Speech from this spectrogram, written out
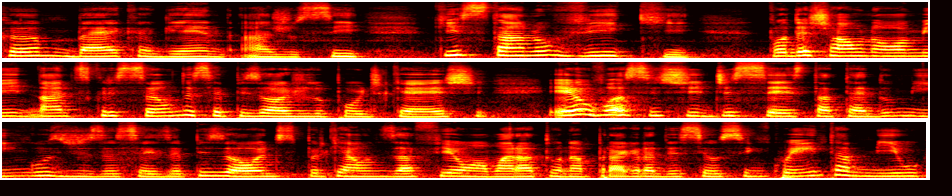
Come Back Again a Jussi, que está no Viki. Vou deixar o nome na descrição desse episódio do podcast. Eu vou assistir de sexta até domingo, os 16 episódios, porque é um desafio, é uma maratona para agradecer os 50 mil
